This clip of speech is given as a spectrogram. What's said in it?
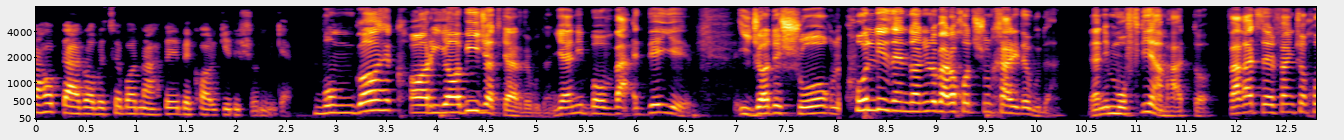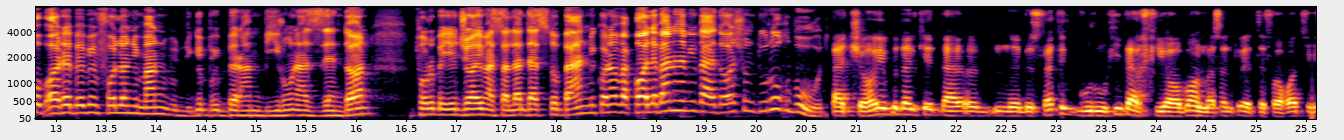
شهاب در رابطه با نحوه بکارگیریشون میگه. بنگاه کاریابی ایجاد کرده بودن. یعنی با وعده ایجاد شغل کلی زندانی رو برای خودشون خریده بودن. یعنی مفتی هم حتی. فقط صرفا که خب آره ببین فلانی من دیگه برم بیرون از زندان تو رو به یه جایی مثلا دست و بند می‌کنم. و غالبا همین وعده هاشون دروغ بود. بچه هایی بودن که در به صورت گروهی در خیابان مثلا تو اتفاقاتی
